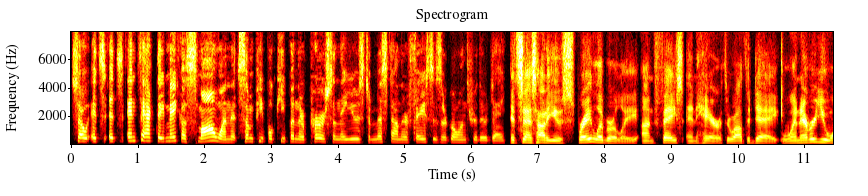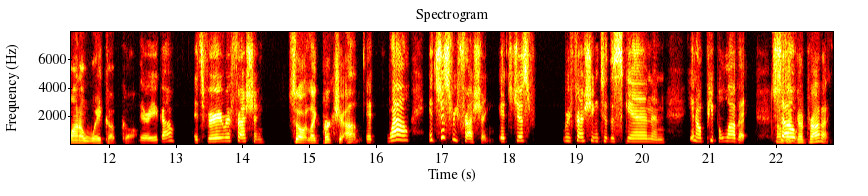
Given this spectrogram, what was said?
So it's it's in fact they make a small one that some people keep in their purse and they use to mist on their faces or going through their day. It says how to use spray liberally on face and hair throughout the day whenever you want a wake up call. There you go. It's very refreshing. So it like perks you up. It well, it's just refreshing. It's just refreshing to the skin and you know, people love it. Sounds so like a good product.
